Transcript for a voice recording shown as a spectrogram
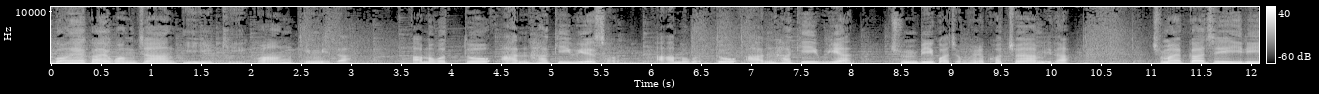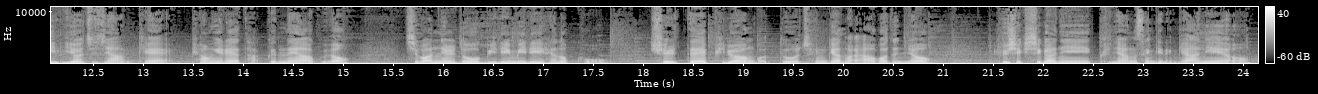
이기광의 가요광장 이기광입니다. 아무것도 안 하기 위해선 아무것도 안 하기 위한 준비 과정을 거쳐야 합니다. 주말까지 일이 이어지지 않게 평일에 다 끝내야 하고요. 집안일도 미리미리 해놓고 쉴 때 필요한 것도 챙겨놔야 하거든요. 휴식 시간이 그냥 생기는 게 아니에요.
